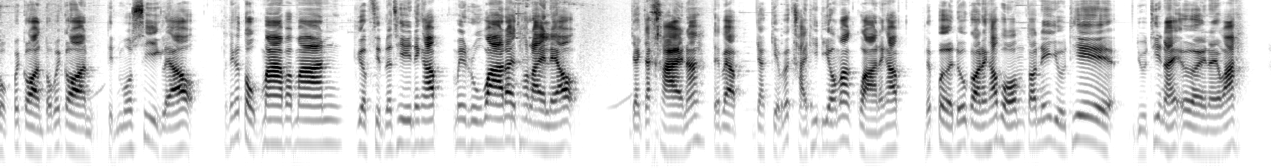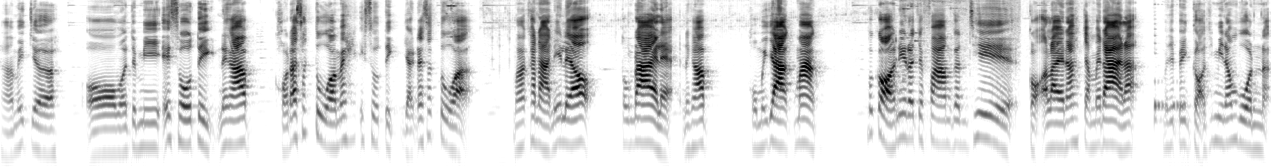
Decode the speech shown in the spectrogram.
ตกไปก่อนตกไปก่อน ติดโมซี่อีกแล้วตอนนี้ก็ตกมาประมาณเกือบ 10 นาทีนะครับ ไม่รู้ว่าได้เท่าไรแล้ว อยากจะขายนะ แต่แบบอยากเก็บไว้ขายทีเดียวมากกว่านะครับ เดี๋ยวเปิดดูก่อนนะครับผม ตอนนี้อยู่ที่อยู่ที่ไหนเอ่ยไหนวะ หาไม่เจอ อ๋อ มันจะมีเอโซติกนะครับ ขอได้สักตัวไหมเอโซติกอยากได้สักตัว มาขนาดนี้แล้วต้องได้แหละนะครับ คงไม่ยากมาก เมื่อก่อนนี่เราจะฟาร์มกันที่เกาะอะไรนะจำไม่ได้ละ มันจะเป็นเกาะที่มีน้ำวนอะ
